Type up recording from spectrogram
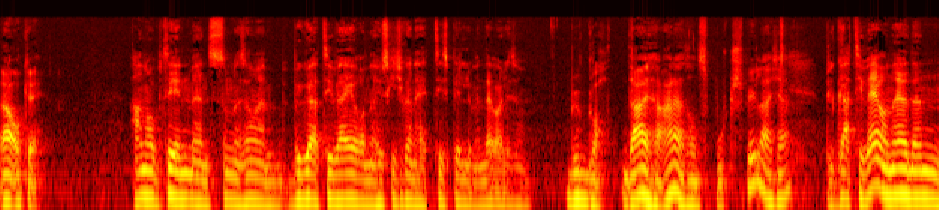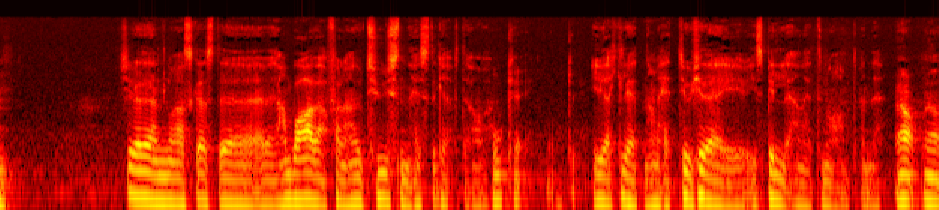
Ja, ok. Han hoppet inn med en, som en sånn Bugatti Veyron. Jeg husker ikke hva den het i spillet, men det var liksom Bugatti Det her er et sånt sportsbil, er ikke det? Bugatti Veyron er jo den Ikke den raskeste Han var i hvert fall Han hadde jo 1000 hestekrefter. og okay. I virkeligheten. Han heter jo ikke det i, i spillet, han heter noe annet. Men det Ja, ja.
